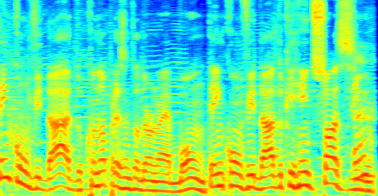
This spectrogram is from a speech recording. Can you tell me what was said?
tem convidado, quando o apresentador não é bom, tem convidado que rende sozinho.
